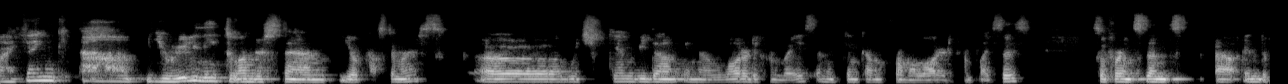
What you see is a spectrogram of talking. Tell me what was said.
I think uh, you really need to understand your customers, uh, which can be done in a lot of different ways, and it can come from a lot of different places. So, for instance, uh, in the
